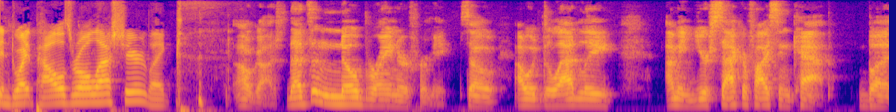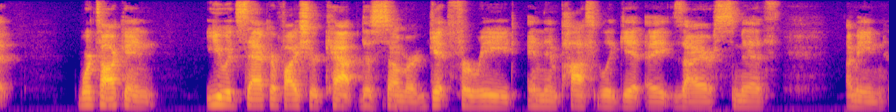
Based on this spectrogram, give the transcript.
and Dwight Powell's role last year, like Oh gosh, that's a no-brainer for me. So I would gladly. I mean, you're sacrificing cap, but we're talking. You would sacrifice your cap this summer, get Faried, and then possibly get a Zhaire Smith. I mean,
